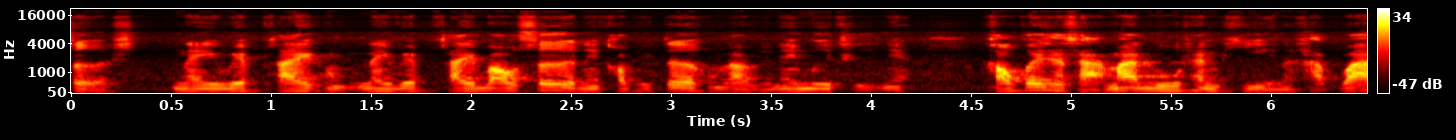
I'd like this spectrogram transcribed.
search ในเว็บไซต์ของในเว็บไซต์เบราว์เซอร์ในคอมพิวเตอร์ของเราหรือในมือถือเนี่ยเขาก็จะสามารถรู้ทันทีนะครับว่า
